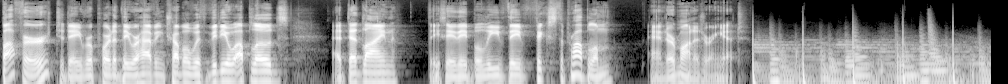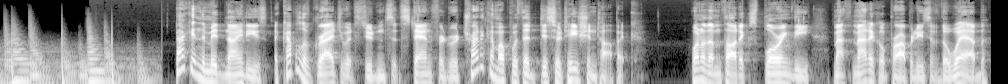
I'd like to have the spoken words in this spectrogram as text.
Buffer today reported they were having trouble with video uploads. At Deadline, they say they believe they've fixed the problem and are monitoring it. Back in the mid 90s, a couple of graduate students at Stanford were trying to come up with a dissertation topic. One of them thought exploring the mathematical properties of the web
